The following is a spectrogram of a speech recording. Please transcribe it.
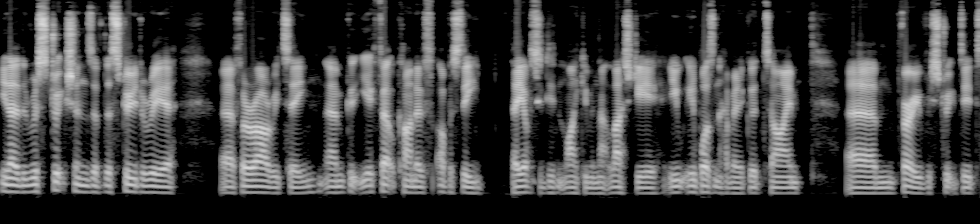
you know the restrictions of the Scuderia uh, Ferrari team. Um, it felt kind of obviously they obviously didn't like him in that last year. He, he wasn't having a good time. Um, very restricted,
